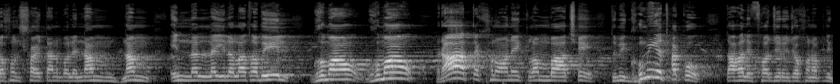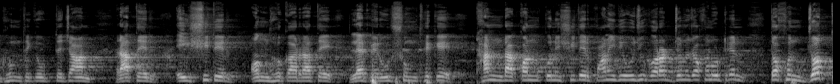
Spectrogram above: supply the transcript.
তখন শয়তান বলে, নাম নাম তাবিল ঘুমাও ঘুমাও। রাত এখনও অনেক লম্বা আছে, তুমি ঘুমিয়ে থাকো। তাহলে ফজরে যখন আপনি ঘুম থেকে উঠতে চান, রাতের এই শীতের অন্ধকার রাতে ল্যাপের উষুম থেকে ঠান্ডা কনকনে শীতের পানি দিয়ে উজু করার জন্য যখন ওঠেন, তখন যত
